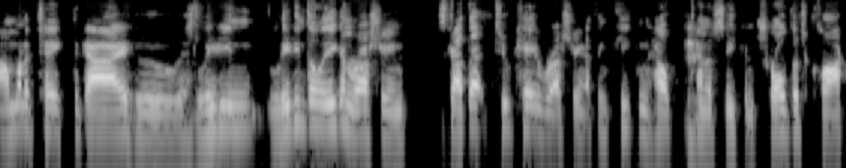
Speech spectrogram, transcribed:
I'm gonna take the guy who is leading leading the league in rushing. He's got that 2K rushing. I think he can help Tennessee control the clock,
